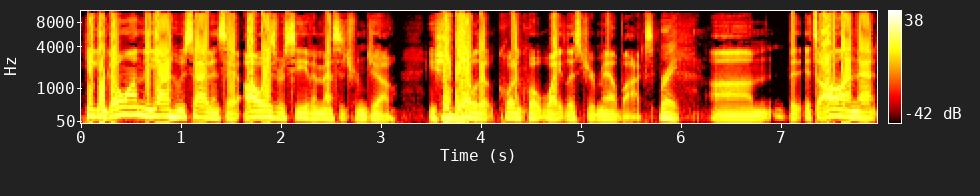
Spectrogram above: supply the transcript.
He can go on the Yahoo side and say, "Always receive a message from Joe." You should be able to quote unquote whitelist your mailbox. Right. Um, but it's all on that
